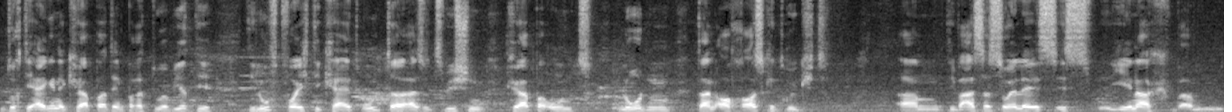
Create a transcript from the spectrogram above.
Und durch die eigene Körpertemperatur wird die, die Luftfeuchtigkeit unter, also zwischen Körper und Loden, dann auch rausgedrückt. Ähm, die Wassersäule ist, ist je nach ähm,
